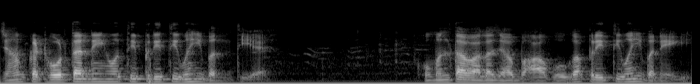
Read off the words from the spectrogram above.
जहाँ कठोरता नहीं होती, प्रीति वहीं बनती है। कोमलता वाला जब भाव होगा, प्रीति वहीं बनेगी।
